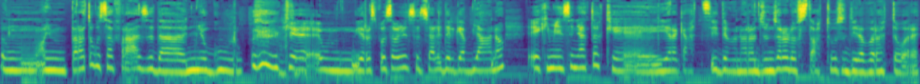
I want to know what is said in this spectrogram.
um, ho imparato questa frase da mio guru, che è un- il responsabile sociale del Gabbiano, e che mi ha insegnato che i ragazzi devono raggiungere lo status di lavoratore.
